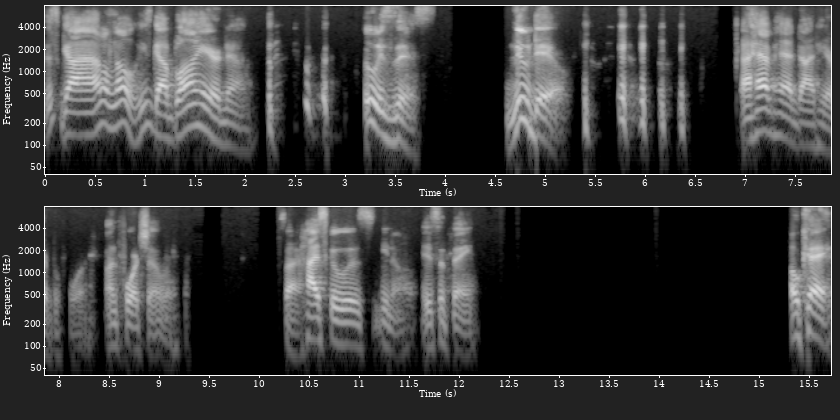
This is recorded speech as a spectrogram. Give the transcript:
This guy, I don't know. He's got blonde hair now. Who is this? New Dale. I have had dyed hair before, unfortunately. Sorry, high school is, you know, it's a thing. Okay.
